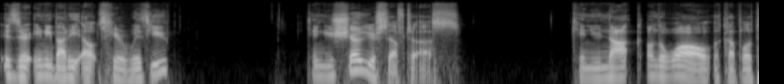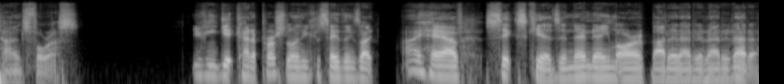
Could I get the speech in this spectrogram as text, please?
Is there anybody else here with you? Can you show yourself to us? Can you knock on the wall a couple of times for us? You can get kind of personal and you can say things like, I have six kids and their name are da da da da da da.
